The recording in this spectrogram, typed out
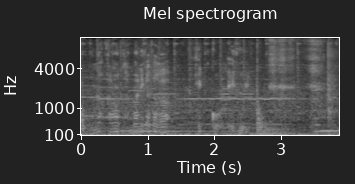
お腹の溜まり方が結構えぐい。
